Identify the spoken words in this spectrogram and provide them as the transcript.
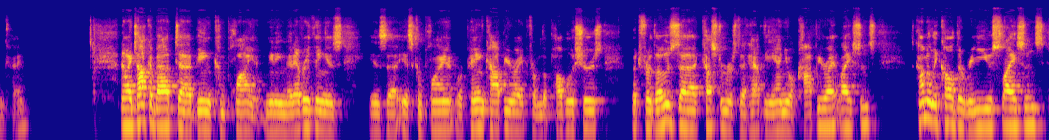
okay? Now I talk about uh, being compliant, meaning that everything is, is, uh, is compliant. We're paying copyright from the publishers. But for those uh, customers that have the annual copyright license, it's commonly called the reuse license.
